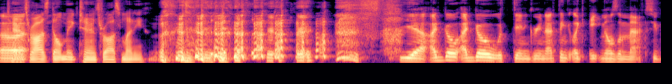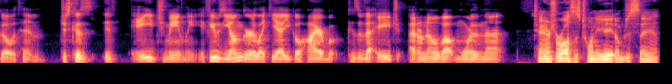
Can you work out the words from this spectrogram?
Uh, Terrence Ross don't make Terrence Ross money. Yeah, I'd go. I'd go with Danny Green. I think like eight mils the max. You go with him, just because if age mainly. If he was younger, like yeah, you go higher. But because of that age, I don't know about more than that. Terrence Ross is 28. I'm just saying.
